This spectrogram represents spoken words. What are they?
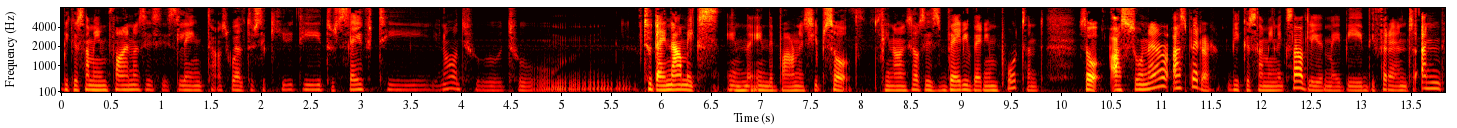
because I mean, finances is linked as well to security, to safety, you know, to to to dynamics in the, in the partnership. So financials is very very important. So as sooner as better, because I mean, exactly, it may be different, and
